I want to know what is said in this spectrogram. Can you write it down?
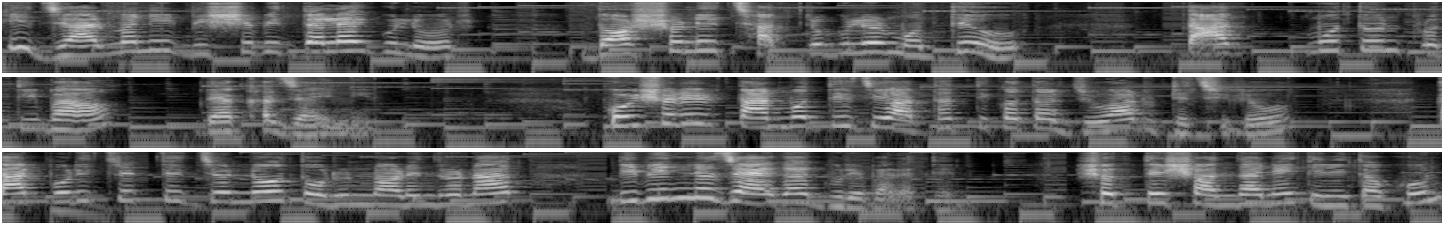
কি জার্মানির বিশ্ববিদ্যালয়গুলোর দর্শনের ছাত্রগুলোর মধ্যেও তার মতন প্রতিভা দেখা যায়নি। কৈশোরের তার মধ্যে যে আধ্যাত্মিকতার জোয়ার উঠেছিল, তার পরিতৃপ্তির জন্য তরুণ নরেন্দ্রনাথ বিভিন্ন জায়গায় ঘুরে বেড়াতেন। সত্যের সন্ধানে তিনি তখন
